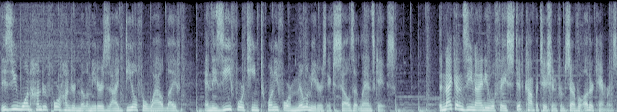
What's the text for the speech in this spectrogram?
the Z100 400mm is ideal for wildlife, and the Z14 24mm excels at landscapes. The Nikon Z90 will face stiff competition from several other cameras,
